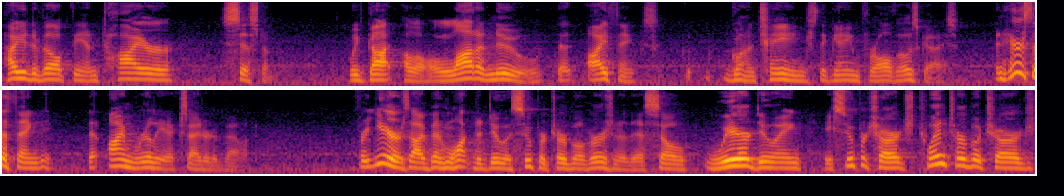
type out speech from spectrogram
how you develop the entire system. We've got a lot of new that I think's going to change the game for all those guys. And here's the thing that I'm really excited about. For years, I've been wanting to do a super turbo version of this, so we're doing a supercharged, twin turbocharged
